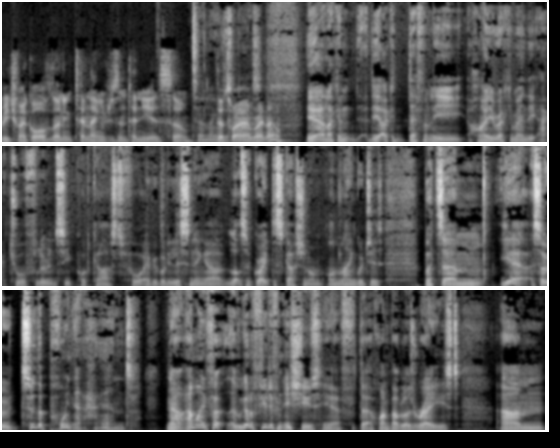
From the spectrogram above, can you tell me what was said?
reach my goal of learning 10 languages in 10 years. So 10 that's where nice. I am right now. Yeah, and I can, yeah, I can definitely highly recommend the actual fluency podcast for everybody listening. Uh, lots of great discussion on, on languages. But, um, yeah, so to the point at hand. Now, am I, we've got a few different issues here that Juan Pablo has raised. Um,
